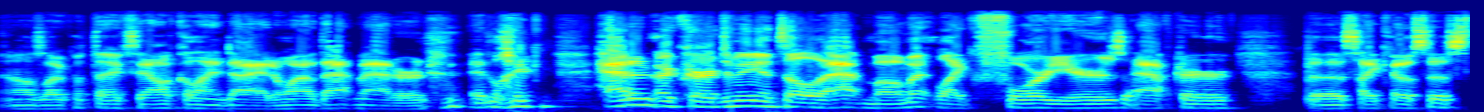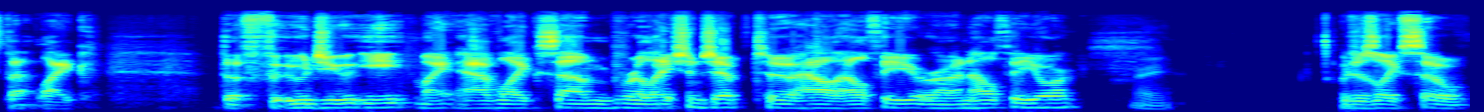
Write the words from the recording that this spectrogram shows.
And I was like, what the heck's the alkaline diet and why would that matter? And it like hadn't occurred to me until that moment, like four years after the psychosis, that like the food you eat might have like some relationship to how healthy or unhealthy you are. Right. Which is like so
